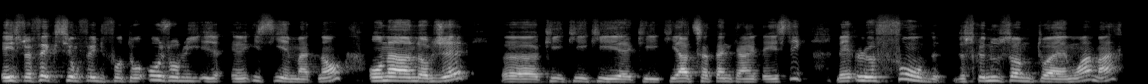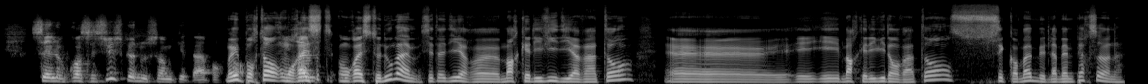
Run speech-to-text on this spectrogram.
Et il se fait que si on fait une photo aujourd'hui, ici et maintenant, on a un objet euh, qui, qui, qui, qui, a certaines caractéristiques, mais le fond de ce que nous sommes, toi et moi, Marc, c'est le processus que nous sommes qui est important. Oui, pourtant, on reste, on reste nous-mêmes. C'est-à-dire, euh, Marc Alivi d'il y a 20 ans euh, et, Marc Alivi dans 20 ans, c'est quand même la même personne.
